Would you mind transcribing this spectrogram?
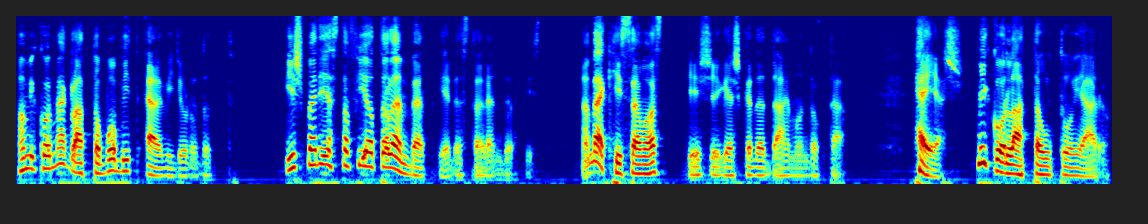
Amikor meglátta Bobit, elvigyorodott. Ismeri ezt a fiatal embert? kérdezte a rendőrtiszt. Hát meghiszem azt, készségeskedett Diamond Oktáv. Helyes. Mikor látta utoljára?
